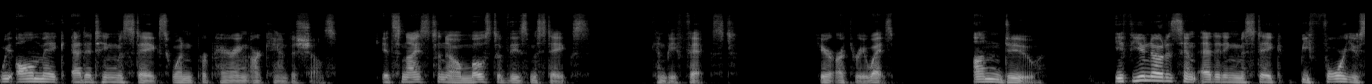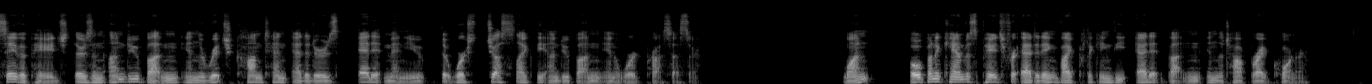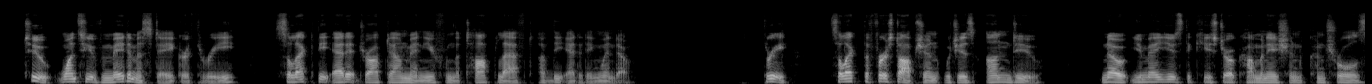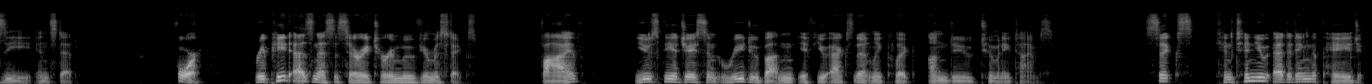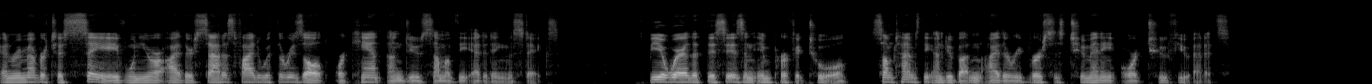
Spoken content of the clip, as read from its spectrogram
We all make editing mistakes when preparing our Canvas shells. It's nice to know most of these mistakes can be fixed. Here are three ways. Undo. If you notice an editing mistake before you save a page, there's an undo button in the Rich Content Editor's Edit menu that works just like the undo button in a word processor. 1. Open a Canvas page for editing by clicking the Edit button in the top right corner. 2. Once you've made a mistake, or 3, select the Edit drop-down menu from the top left of the editing window. 3. Select the first option, which is Undo. Note, you may use the keystroke combination Ctrl-Z instead. 4. Repeat as necessary to remove your mistakes. 5. Use the adjacent Redo button if you accidentally click Undo too many times. 6. Continue editing the page and remember to save when you are either satisfied with the result or can't undo some of the editing mistakes. Be aware that this is an imperfect tool. Sometimes the undo button either reverses too many or too few edits.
